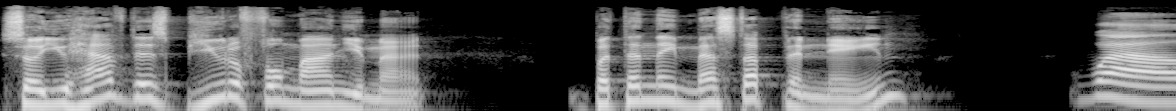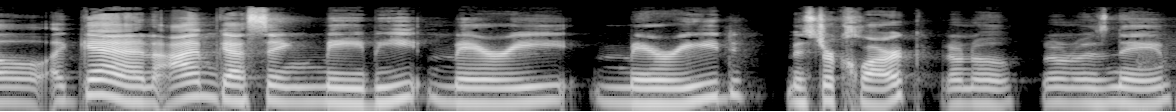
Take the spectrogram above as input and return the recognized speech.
So you have this beautiful monument, but then they messed up the name. Well, again, I'm guessing maybe Mary married Mr. Clark. I don't know. I don't know his name.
